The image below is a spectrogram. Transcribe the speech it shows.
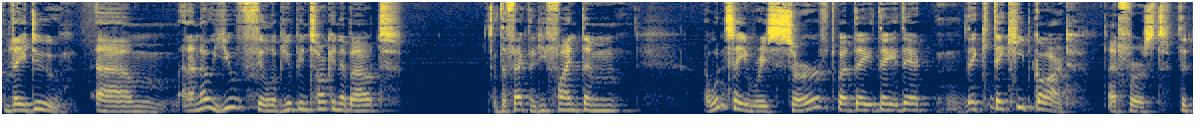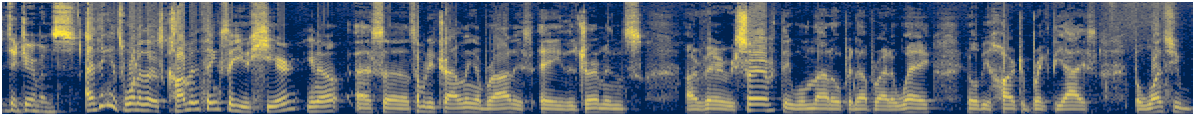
They do, um, and I know you, Philip. You've been talking about the fact that you find them. I wouldn't say reserved, but they they they they, they keep guard at first, the, the, Germans. I think it's one of those common things that you hear, you know, as uh, somebody traveling abroad is, hey, the Germans are very reserved. They will not open up right away. It will be hard to break the ice. But once you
